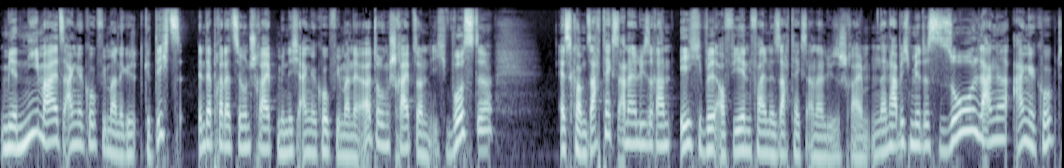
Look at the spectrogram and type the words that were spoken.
mir niemals angeguckt, wie man eine Gedichtsinterpretation schreibt, mir nicht angeguckt, wie man eine Erörterung schreibt, sondern ich wusste, es kommt Sachtextanalyse ran, ich will auf jeden Fall eine Sachtextanalyse schreiben. Und dann habe ich mir das so lange angeguckt,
